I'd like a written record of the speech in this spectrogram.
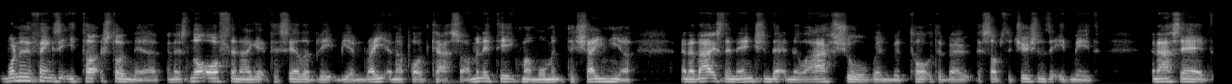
one of the things that you touched on there, and it's not often I get to celebrate being right in a podcast, so I'm going to take my moment to shine here. And I'd actually mentioned it in the last show when we talked about the substitutions that he'd made. And I said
